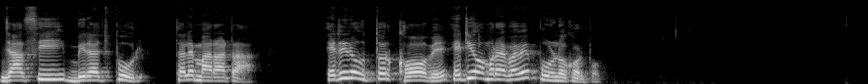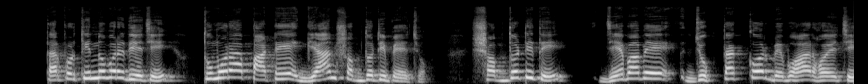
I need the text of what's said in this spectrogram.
ঝাঁসি, বিরাজপুর। তাহলে মারাঠা। এটিরও উত্তর খ হবে। এটিও আমরা এভাবে পূর্ণ করব। তারপর তিন নম্বরে দিয়েছি, তোমরা পাঠে জ্ঞান শব্দটি পেয়েছ। শব্দটিতে যেভাবে যুক্তাক্ষর ব্যবহার হয়েছে,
